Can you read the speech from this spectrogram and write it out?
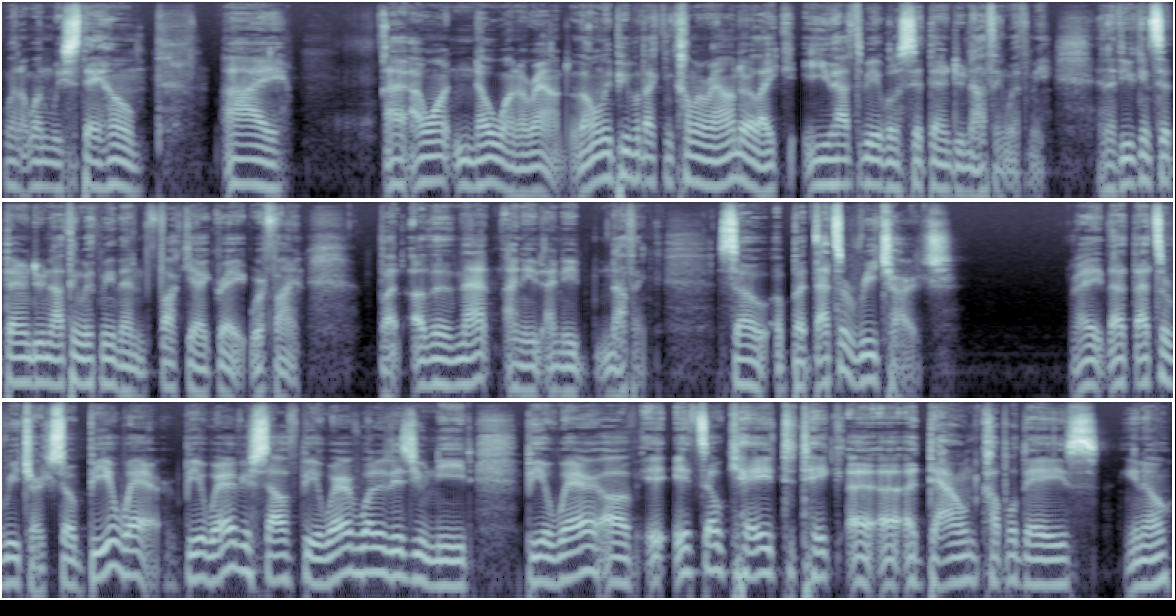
when when we stay home, I I, I, want no one around. The only people that can come around are like, you have to be able to sit there and do nothing with me. And if you can sit there and do nothing with me, then fuck yeah, great, we're fine. But other than that, I need I need nothing. So, uh, but that's a recharge, right? That that's a recharge. So be aware. Be aware of yourself. Be aware of what it is you need. Be aware of it, it's okay to take a, a, a down couple days you know,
